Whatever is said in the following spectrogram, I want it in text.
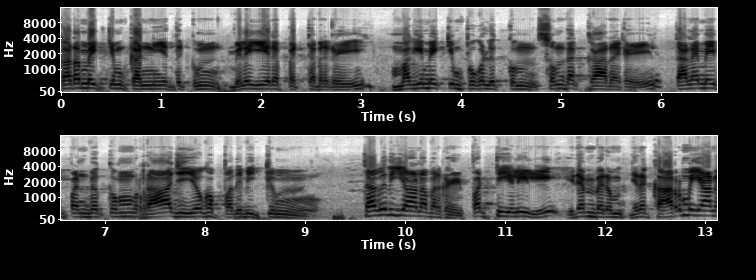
கடமைக்கும் கண்ணியத்துக்கும் விலையேற பெற்றவர்கள் மகிமைக்கும் புகழுக்கும் சொந்தக்காரர்கள் தலைமை பண்புக்கும் ராஜயோக பதவிக்கும் தகுதியானவர்கள் பட்டியலில் இடம்பெறும். எனக்கு அருமையான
